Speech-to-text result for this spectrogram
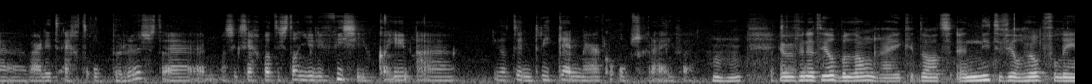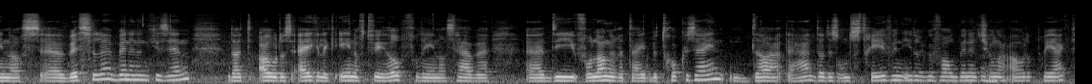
uh, waar dit echt op berust. Uh, als ik zeg, wat is dan jullie visie? Hoe kan je in, dat in drie kenmerken opschrijven? Mm -hmm. ja, we vinden het heel belangrijk dat niet te veel hulpverleners wisselen binnen een gezin. Dat ouders eigenlijk één of twee hulpverleners hebben die voor langere tijd betrokken zijn. Dat, dat is ons streven in ieder geval binnen het Jonge Ouderproject.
